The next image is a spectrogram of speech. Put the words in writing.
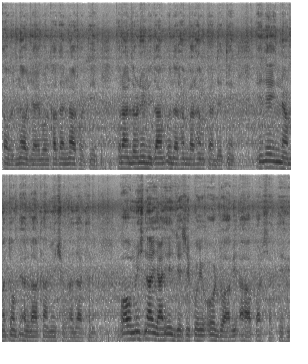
قبض نہ ہو جائے بہت خطرناک ہوتی ہے۔ قرآن اندرونی نظام کو درہم برہم کر دیتے ہیں۔ اس لیے ان نعمتوں پہ اللہ کا ہمیں شکر ادا کریں۔ اور مسئلہ یا اس جیسے کوئی اور دعا بھی آپ پڑھ سکتے ہیں۔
